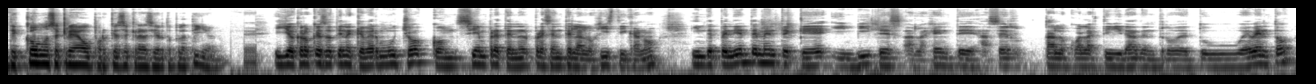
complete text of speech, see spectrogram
de cómo se crea o por qué se crea cierto platillo. Y yo creo que eso tiene que ver mucho con siempre tener presente la logística, ¿no? Independientemente que invites a la gente a hacer tal o cual actividad dentro de tu evento,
